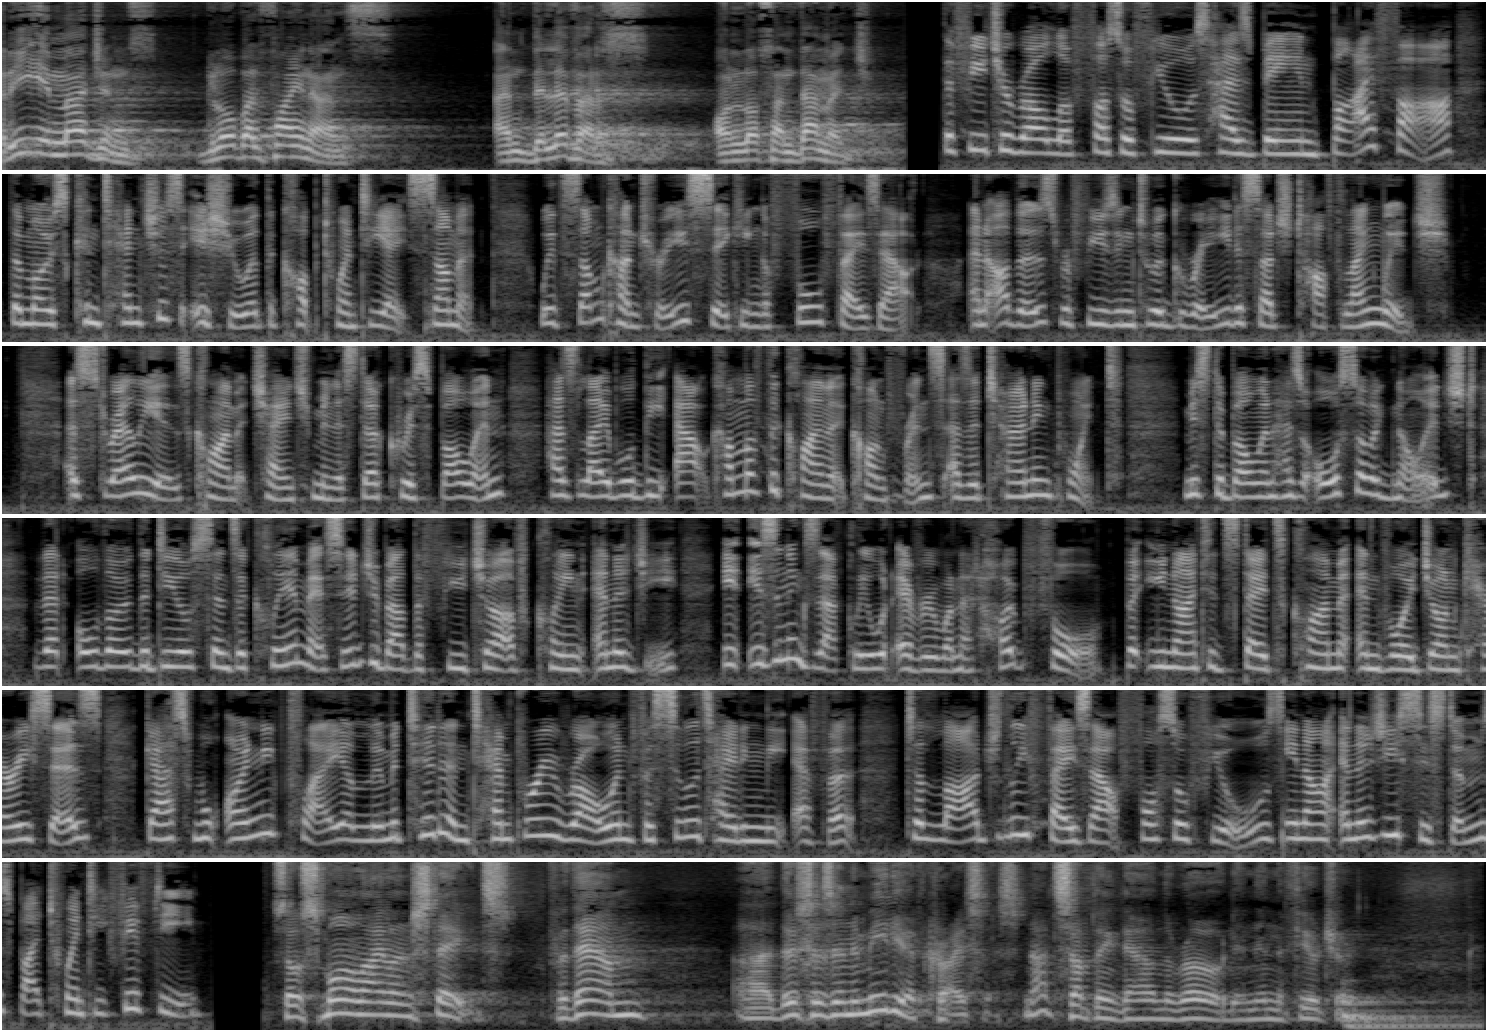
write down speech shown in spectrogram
reimagines global finance, and delivers on loss and damage. The future role of fossil fuels has been by far the most contentious issue at the COP28 summit, with some countries seeking a full phase out and others refusing to agree to such tough language. Australia's Climate Change Minister Chris Bowen has labelled the outcome of the climate conference as a turning point. Mr. Bowen has also acknowledged that although the deal sends a clear message about the future of clean energy, it isn't exactly what everyone had hoped for. But United States climate envoy John Kerry says gas will only play a limited and temporary role in facilitating the effort to largely phase out fossil fuels in our energy systems by 2050. So, small island states, for them, uh, this is an immediate crisis, not something down the road and in the future.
